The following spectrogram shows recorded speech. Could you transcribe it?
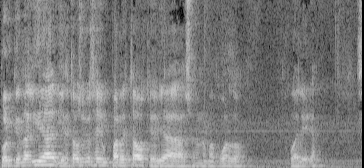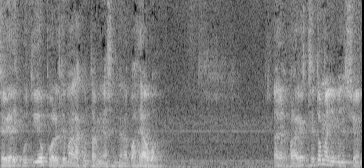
Porque en realidad, y en Estados Unidos hay un par de estados que había, yo no me acuerdo cuál era, se había discutido por el tema de la contaminación de napas de agua. A ver, para que se tome dimensión,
